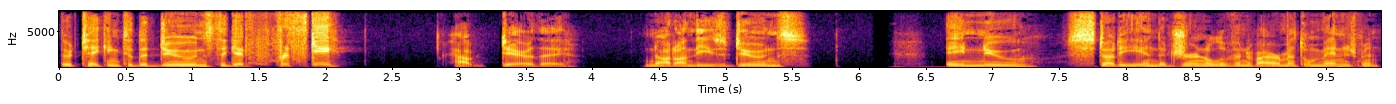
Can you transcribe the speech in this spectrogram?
They're taking to the dunes to get frisky. How dare they? Not on these dunes. A new study in the Journal of Environmental Management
